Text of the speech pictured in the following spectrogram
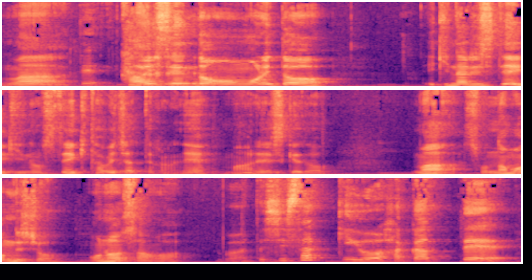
まあで海鮮丼大盛りといきなりステーキのステーキ食べちゃったからね。まああれですけど。まあそんなもんでしょう。小野田さんは？私さっきを測って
